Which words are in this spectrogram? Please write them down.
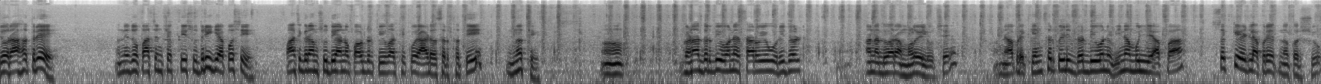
જો રાહત રહે અને જો પાચન શક્તિ સુધરી ગયા પછી પાંચ ગ્રામ સુધી આનો પાવડર પીવાથી કોઈ આડઅસર થતી નથી. ઘણા દર્દીઓને સારું એવું રિઝલ્ટ આના દ્વારા મળેલું છે. અને આપણે કેન્સર પીડિત દર્દીઓને વિના મૂલ્યે આપવા શક્ય એટલા પ્રયત્ન કરશું.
